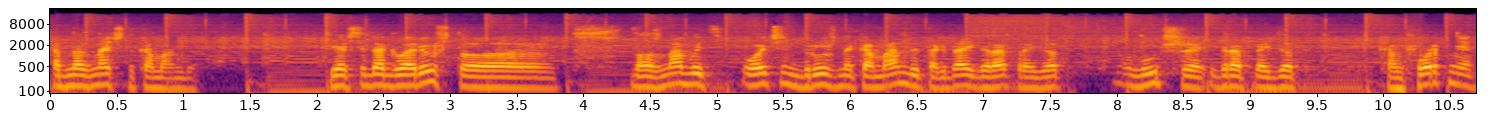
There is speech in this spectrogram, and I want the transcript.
Однозначно команда. Я всегда говорю, что должна быть очень дружная команда, тогда игра пройдет лучше, игра пройдет комфортнее.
